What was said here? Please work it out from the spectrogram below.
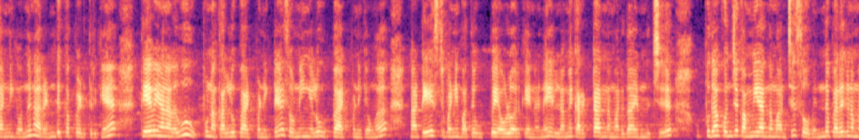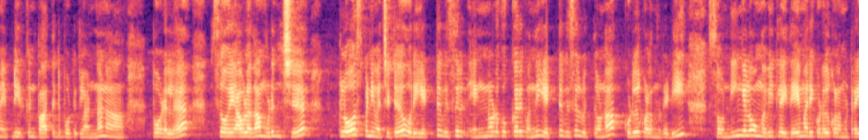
தண்ணிக்கு வந்து நான் ரெண்டு கப் எடுத்திருக்கேன். தேவையான அளவு உப்பு நான் கல் உப்பு ஆட் பண்ணிக்கிட்டேன். ஸோ நீங்களும் உப்பு ஆட் பண்ணிக்கோங்க. நான் டேஸ்ட் பண்ணி பார்த்தேன். உப்பு எவ்வளோ இருக்குது என்னென்னு. எல்லாமே கரெக்டாக இருந்த மாதிரி தான் இருந்துச்சு. உப்பு தான் கொஞ்சம் கம்மியாக இருந்த மாதிரி இருந்துச்சு. ஸோ வெந்த பிறகு நம்ம எப்படி இருக்குன்னு பார்த்துட்டு போட்டுக்கலான்னு தான் நான் போடலை. ஸோ அவ்வளோதான் முடிஞ்சுச்சு. க்ளோஸ் பண்ணி வச்சுட்டு ஒரு எட்டு விசில் என்னோட குக்கருக்கு வந்து எட்டு விசில் விற்றோன்னா குடல் குழம்பு ரெடி ஸோ நீங்களும் உங்கள் வீட்டில் இதே மாதிரி குடல் குழம்பு ட்ரை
